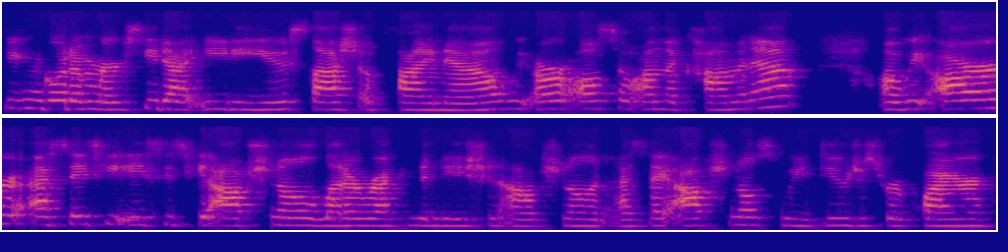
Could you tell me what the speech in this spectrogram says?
you can go to mercy.edu slash apply now. We are also on the Common App. Uh, we are SAT, ACT optional, letter recommendation optional, and essay optional. So we do just require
